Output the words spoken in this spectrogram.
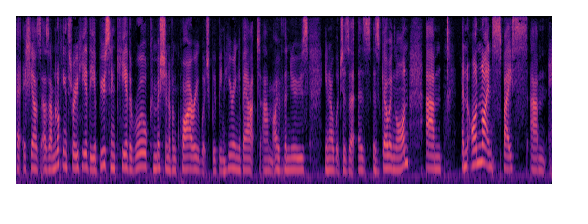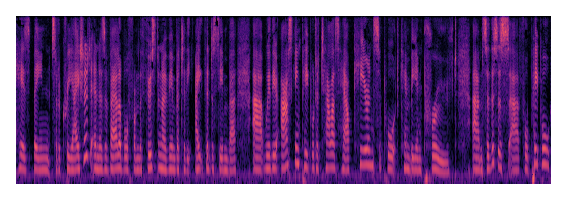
actually, as, as, I'm looking through here, the Abuse and Care, the Royal Commission of Inquiry, which we've been hearing about um, over the news, you know, which is a, is, is going on. Um, an online space um, has been sort of created and is available from the 1st of November to the 8th of December, uh, where they're asking people to tell us how care and support can be improved. Um, so, this is uh, for people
